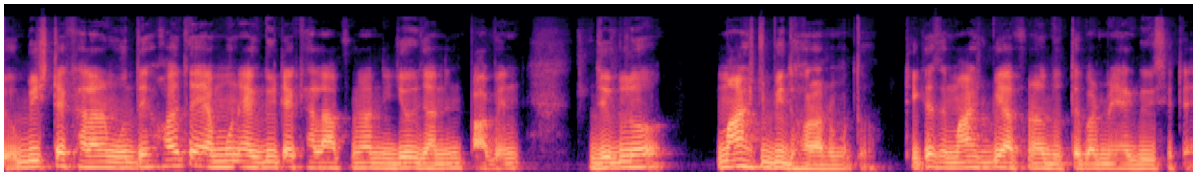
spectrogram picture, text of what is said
চব্বিশটা খেলার মধ্যে হয়তো এমন এক দুইটা খেলা আপনারা নিজেও জানেন, পাবেন, যেগুলো মাস্ট বি ধরার মতো। ঠিক আছে? মাস্ট বি আপনারা ধরতে পারবেন এক দুই সেটে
